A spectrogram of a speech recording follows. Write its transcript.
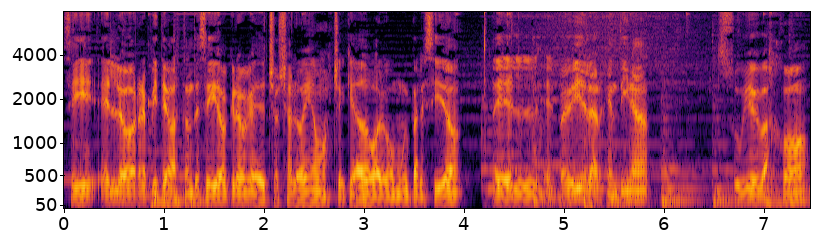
Sí, él lo repite bastante seguido, creo que de hecho ya lo habíamos chequeado o algo muy parecido. El, el PIB de la Argentina subió y bajó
